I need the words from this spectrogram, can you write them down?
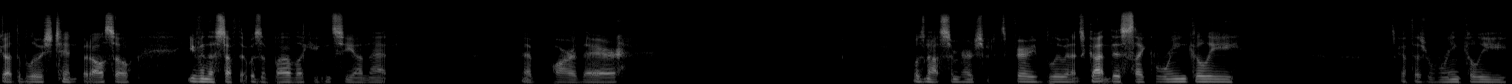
got the bluish tint, but also even the stuff that was above, like you can see on that that bar there, was not submerged, but it's very blue, and it's got this like wrinkly, it's got this wrinkly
